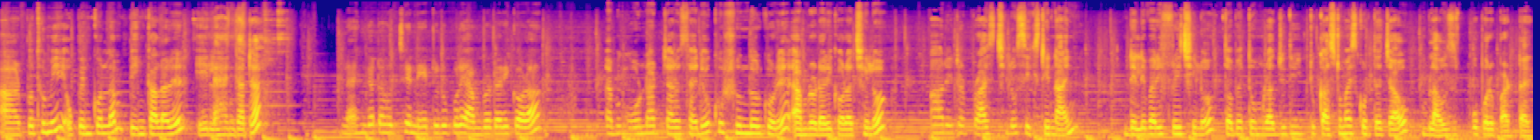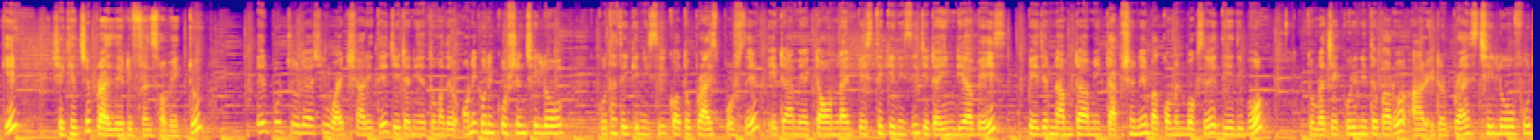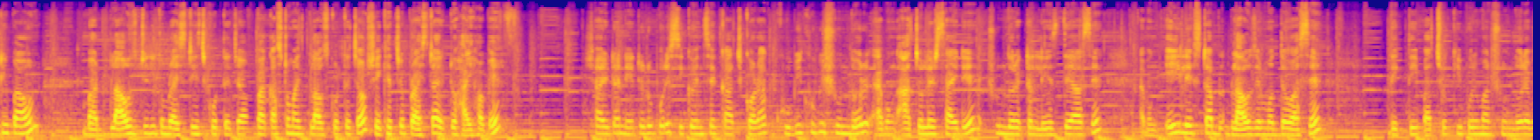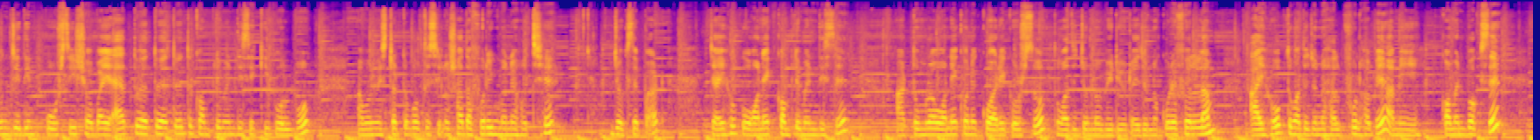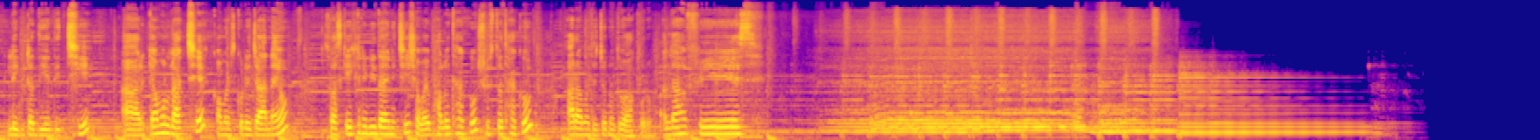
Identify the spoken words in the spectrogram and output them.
আর প্রথমেই ওপেন করলাম পিঙ্ক কালারের এই লেহেঙ্গাটা। লেহেঙ্গাটা হচ্ছে নেটের উপরে এমব্রয়ডারি করা। এবং ওড়নার চার সাইডেও খুব সুন্দর করে এমব্রয়ডারি করা ছিল। আর এটার প্রাইস ছিল সিক্সটি নাইন ডেলিভারি ফ্রি ছিল। তবে তোমরা যদি একটু কাস্টমাইজ করতে চাও ব্লাউজ উপরে পার্টটা আর কি সেক্ষেত্রে প্রাইসের ডিফারেন্স হবে একটু। এরপর চলে আসি হোয়াইট শাড়িতে, যেটা নিয়ে তোমাদের অনেক অনেক কোশ্চেন ছিল, কোথা থেকে নিছি, কত প্রাইস পড়ছে, এটা আমি একটা অনলাইন পেজ থেকে নিছি, যেটা ইন্ডিয়া বেস পেজের নামটা আমি ক্যাপশনে বা কমেন্ট বক্সে দিয়ে দিব, তোমরা চেক করে নিতে পারো। আর এটার প্রাইস ছিল ফোর্টি পাউন্ড বাট ব্লাউজ যদি তোমরা স্টিচ করতে চাও বা কাস্টমাইজ ব্লাউজ করতে চাও, সেক্ষেত্রে প্রাইসটা একটু হাই হবে। শাড়িটা নেটের উপরে সিকোয়েন্সের কাজ করা খুবই খুবই সুন্দর এবং আঁচলের সাইডে সুন্দর একটা লেস দেওয়া আছে এবং এই লেসটা ব্লাউজের মধ্যেও আছে। দেখতেই পাচ্ছ কি পরিমাণ সুন্দর এবং যেদিন পরছি সবাই এত এত এত এত কমপ্লিমেন্ট দিছে, কি বলব? আমার মিস্টার তো বলতেছিল, সাদা ফরিং মনে হচ্ছে জোকসে পার্ট যাই হোক, ও অনেক কমপ্লিমেন্ট দিছে। আর তোমরা অনেক অনেক কোয়ারি করছ। তোমাদের জন্য ভিডিওটা এই জন্য করে ফেললাম। আই হোপ তোমাদের জন্য হেল্পফুল হবে। আমি কমেন্ট বক্সে লিঙ্কটা দিয়ে দিচ্ছি। আর কেমন লাগছে কমেন্টস করে জানাও সো আজকে এখানে বিদায় নিচ্ছি। সবাই ভালো থাকো, সুস্থ থাকো। আর আমাদের জন্য দোয়া করো। আল্লাহ হাফেজ।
